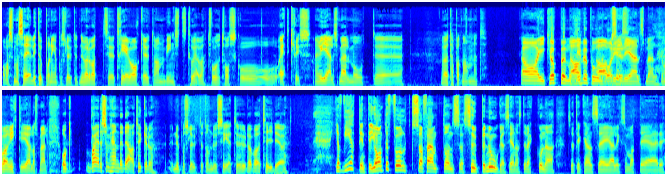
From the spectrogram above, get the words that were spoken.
vad ska man säga, lite upp och ner på slutet. Nu har det varit tre raka utan vinst tror jag va? Två torsk och ett kryss. En rejäl smäll mot, uh, nu har jag tappat namnet. Ja, i kuppen mot ja, Liverpool ja, var det ju en rejäl smäll. Det var en riktig jävla smäll. Och vad är det som händer där tycker du? Nu på slutet om du ser till hur det har varit tidigare? Jag vet inte. Jag har inte följt SA-15 supernoga senaste veckorna. Så att jag kan säga liksom att det är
